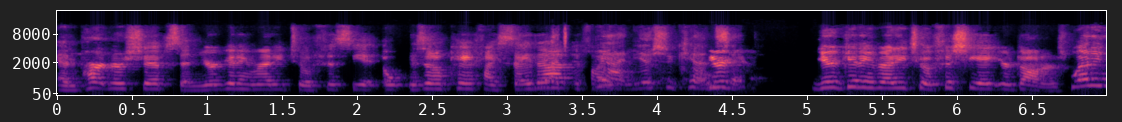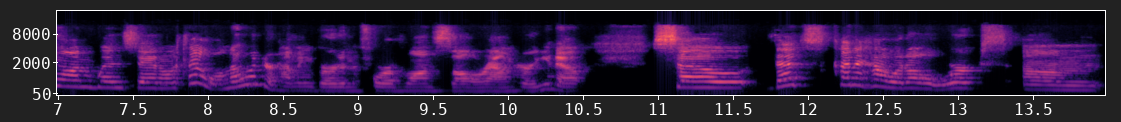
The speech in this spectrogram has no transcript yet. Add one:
and partnerships and you're getting ready to officiate oh, is it okay if i say that? Yes, if you can. I, yes you can you're, you're getting ready to officiate your daughter's wedding on wednesday. And i'm like oh well no wonder hummingbird and the four of wands is all around her you know? So that's kind of how it all works. Um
